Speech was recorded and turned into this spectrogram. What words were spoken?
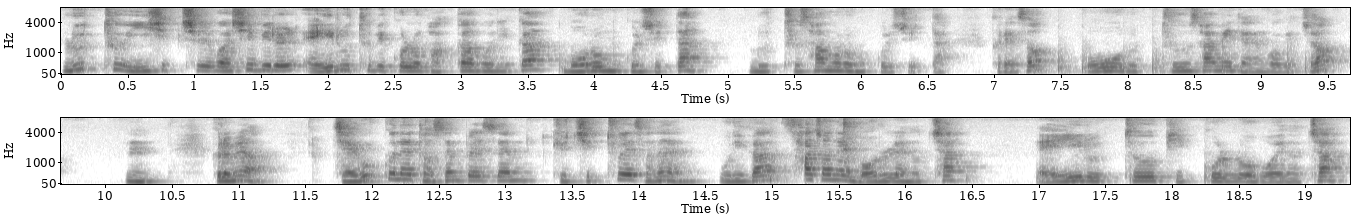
루트 27과 11을 a 루트 b 꼴로 바꿔보니까 뭐로 묶을 수 있다? 루트 3으로 묶을 수 있다. 그래서 5 루트 3이 되는 거겠죠? 음, 그러면 제곱근의 덧셈 뺄셈 규칙 2에서는 우리가 사전에 뭐를 해놓자? a 루트 b 꼴로 뭐 해놓자?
